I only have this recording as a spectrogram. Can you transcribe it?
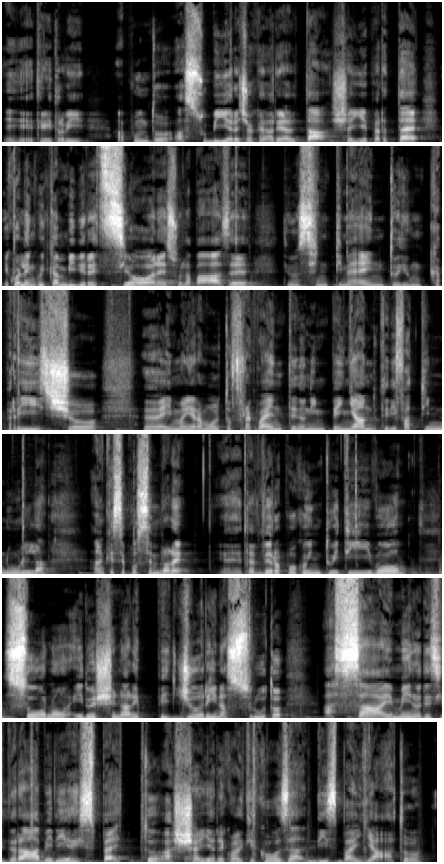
e ti ritrovi appunto a subire ciò che la realtà sceglie per te e quella in cui cambi direzione sulla base di un sentimento, di un capriccio eh, in maniera molto frequente non impegnandoti di fatto in nulla, anche se può sembrare eh, davvero poco intuitivo, sono i due scenari peggiori in assoluto, assai meno desiderabili rispetto a scegliere qualche cosa di sbagliato.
